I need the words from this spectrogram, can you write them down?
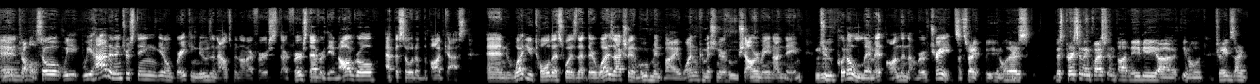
And trouble. So we we had an interesting, you know, breaking news announcement on our first our first ever the inaugural episode of the podcast. And what you told us was that there was actually a movement by one commissioner who shall remain unnamed Mhm. to put a limit on the number of trades. That's right. You know, there's this person in question thought maybe uh, you know trades aren't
